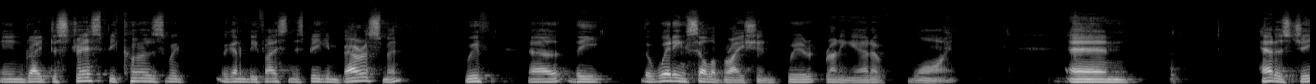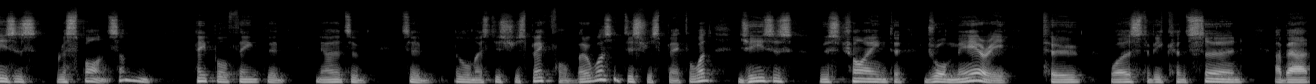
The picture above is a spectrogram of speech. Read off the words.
in great distress because we're, we're going to be facing this big embarrassment with uh, the, the wedding celebration. We're running out of wine. And how does Jesus respond? Some people think that, you know, it's a, it's a almost disrespectful, but it wasn't disrespectful. What Jesus was trying to draw Mary to was to be concerned about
